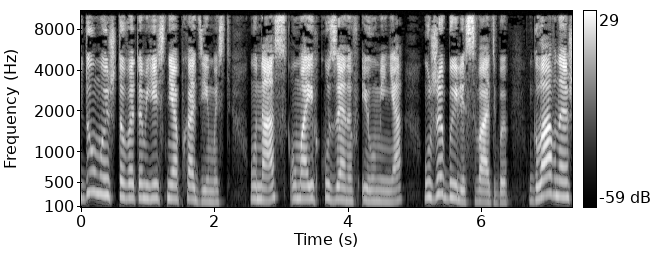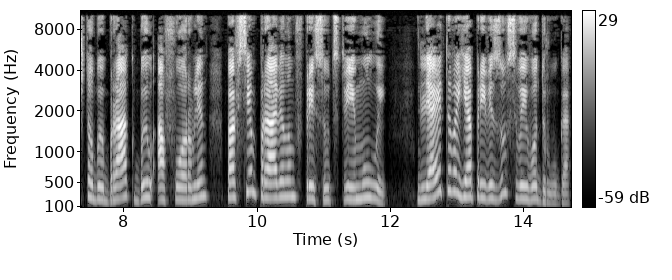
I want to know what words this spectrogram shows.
думаю, что в этом есть необходимость. У нас, у моих кузенов и у меня уже были свадьбы. Главное, чтобы брак был оформлен по всем правилам в присутствии мулы. Для этого я привезу своего друга.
